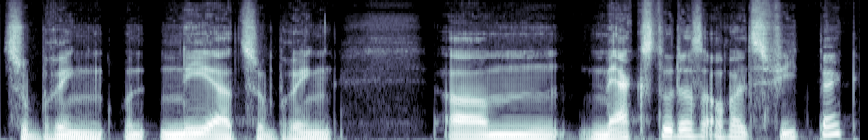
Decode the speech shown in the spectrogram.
zu bringen und näher zu bringen. Ähm, merkst du das auch als Feedback?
